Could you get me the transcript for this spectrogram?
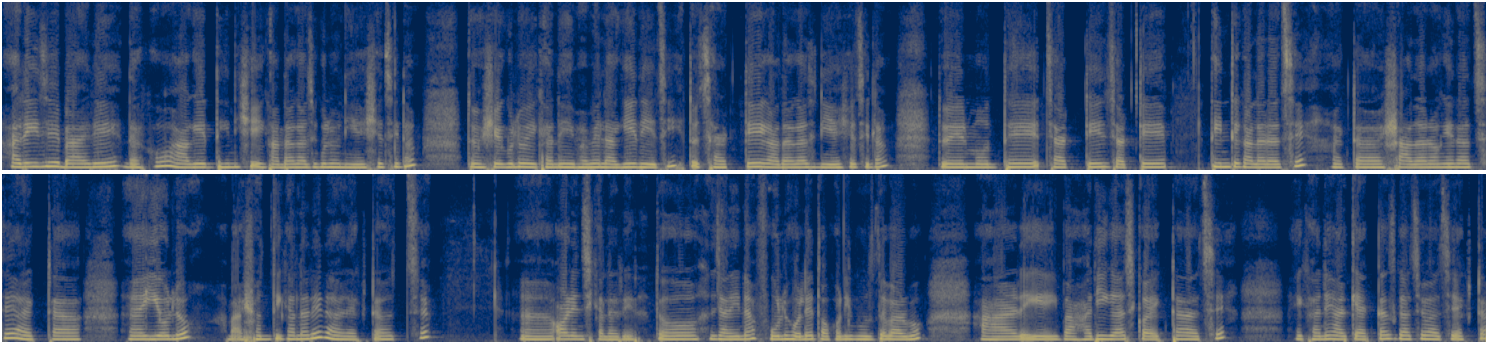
আর এই যে বাইরে, দেখো, আগের দিন সেই গাঁদা গাছগুলো নিয়ে এসেছিলাম। তো সেগুলো এখানে এভাবে লাগিয়ে দিয়েছি। তো চারটে গাঁদা গাছ নিয়ে এসেছিলাম। তো এর মধ্যে চারটে চারটে, তিনটে কালার আছে। একটা সাদা রঙের আছে আর একটা ইয়েলো, বাসন্তী কালারের। আর একটা হচ্ছে অরেঞ্জ কালারের তো জানি না, ফুল হলে তখনই বুঝতে পারব। আর এই বাহারি গাছ কয়েকটা আছে এখানে, আর ক্যাকটাস গাছও আছে একটা।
